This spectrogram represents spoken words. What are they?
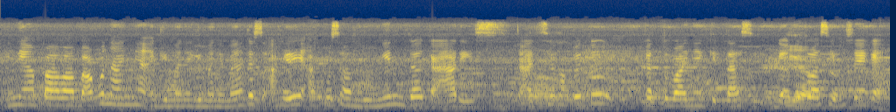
ini apa apa aku nanya gimana gimana gimana? Terus akhirnya aku sambungin ke Kak Aris. Kak Aris kan waktu itu ketuanya kita sih nggak Iya. ketua sih maksudnya kayak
